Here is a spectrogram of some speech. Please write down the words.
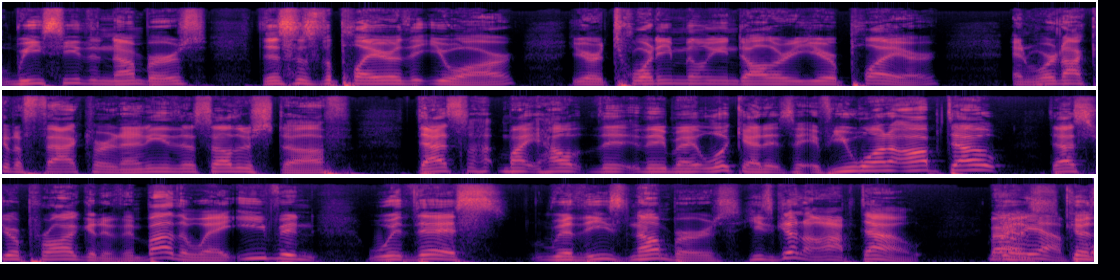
we see the numbers. This is the player that you are. You're a $20 million a year player, and we're not going to factor in any of this other stuff. That's might how they, they might look at it. Say, if you want to opt out, that's your prerogative. And by the way, even with this, with these numbers, he's going to opt out Oh, yeah, because.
